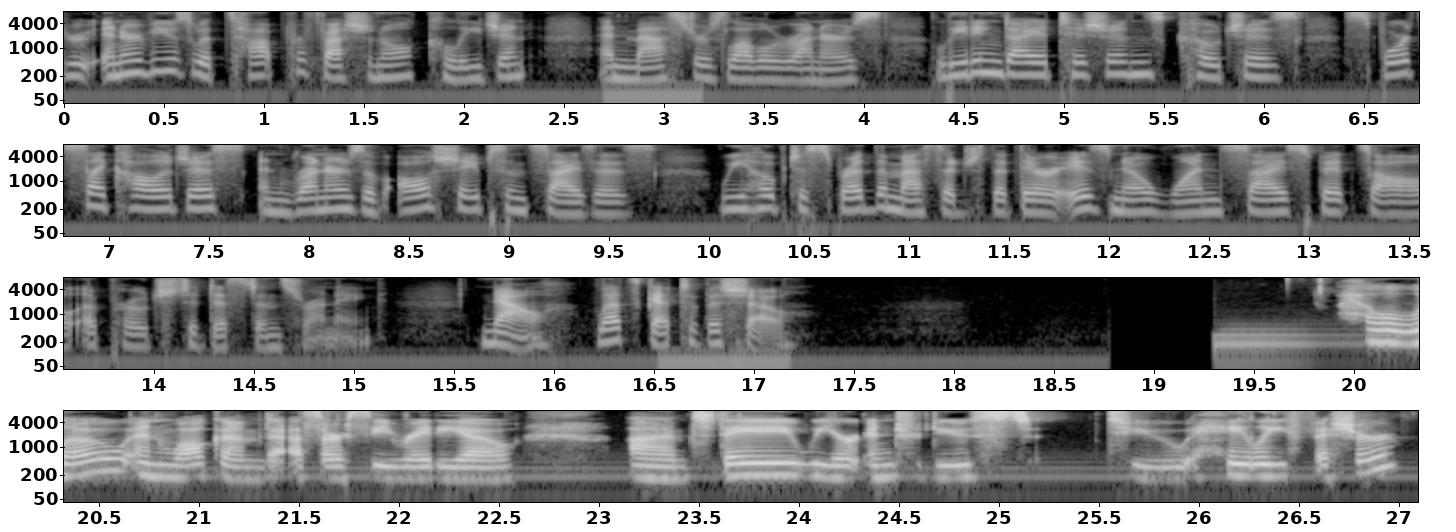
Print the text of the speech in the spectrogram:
Through interviews with top professional, collegiate, and master's level runners, leading dietitians, coaches, sports psychologists, and runners of all shapes and sizes, we hope to spread the message that there is no one size fits all approach to distance running. Now, let's get to the show. Hello and welcome to SRC Radio. Um, today we are introduced to Haley Fisher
